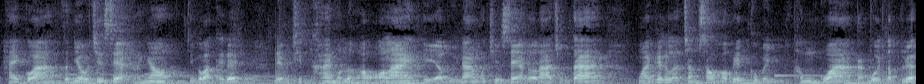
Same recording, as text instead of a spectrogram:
Hay quá, rất nhiều chia sẻ khác nhau nhưng các bạn thấy đấy. Để mà triển khai một lớp học online thì à, bùi nam có chia sẻ đó là chúng ta ngoài việc là chăm sóc học viên của mình thông qua các buổi tập luyện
